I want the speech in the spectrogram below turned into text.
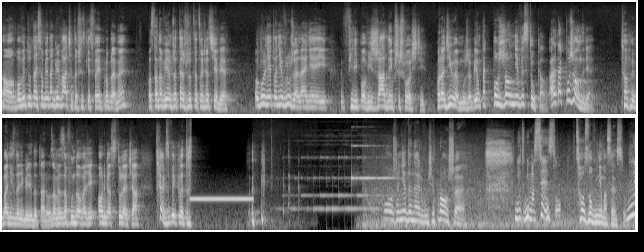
No, bo wy tutaj sobie nagrywacie te wszystkie swoje problemy. Postanowiłem, że też rzucę coś od siebie. Ogólnie to nie wróżę Lenie i Filipowi żadnej przyszłości. Poradziłem mu, żeby ją tak porządnie wystukał, ale tak porządnie. To chyba nic do niego nie dotarło. Zamiast zafundować jej orgazm stulecia, to jak zwykle to Boże, nie denerwuj się, proszę. Nie, to nie ma sensu. Co znowu nie ma sensu? My,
